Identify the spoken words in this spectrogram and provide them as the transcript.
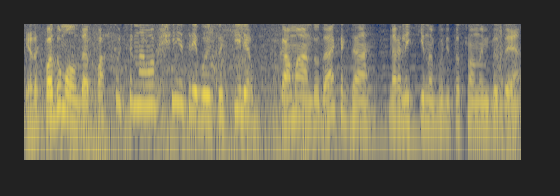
Я так подумал, да, по сути, нам вообще не требуется хиллер в команду, да, когда Нарликина будет основным ДД.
